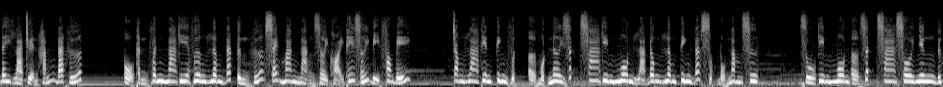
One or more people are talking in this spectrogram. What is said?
Đây là chuyện hắn đã hứa. Cổ thần Vân Na kia Vương Lâm đã từng hứa sẽ mang nàng rời khỏi thế giới bị phong bế. Trong La Thiên Tinh vực, ở một nơi rất xa Kim Môn là Đông Lâm Tinh đã sụp đổ năm xưa. Dù Kim Môn ở rất xa xôi nhưng đứng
